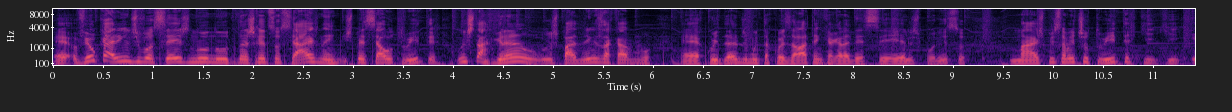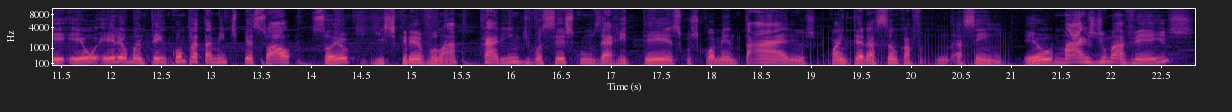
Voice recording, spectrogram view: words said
é, ver o carinho de vocês no, no, nas redes sociais, né? Em especial o Twitter. O Instagram, os padrinhos acabam é, cuidando de muita coisa lá, tem que agradecer eles por isso. Mas principalmente o Twitter, que, que eu, ele eu mantenho completamente pessoal, sou eu que, que escrevo lá. O carinho de vocês com os RTs, com os comentários, com a interação com a. Assim, eu mais de uma vez,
